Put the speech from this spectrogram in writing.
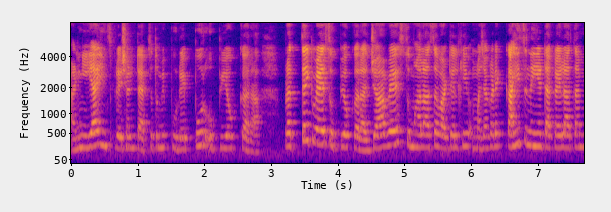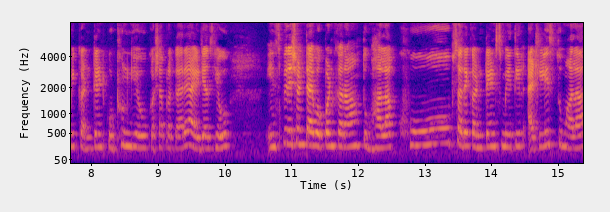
आणि या इन्स्पिरेशन टॅबचा तुम्ही पुरेपूर उपयोग करा. प्रत्येक वेळेस उपयोग करा. ज्या वेळेस तुम्हाला असं वाटेल की माझ्याकडे काहीच नाही आहे टाकायला आता मी कंटेंट कुठून घेऊ कशा प्रकारे आयडियाज घेऊ इन्स्पिरेशन टॅब ओपन करा. तुम्हाला खूप सारे कंटेंट्स मिळतील. ॲटलिस्ट तुम्हाला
